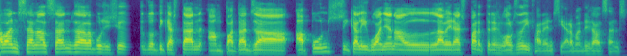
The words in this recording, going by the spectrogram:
avançant els Sants a la posició, tot i que estan empatats a, a punts, sí que li guanyen l'Averàs per 3 gols de diferència, ara mateix els Sants.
